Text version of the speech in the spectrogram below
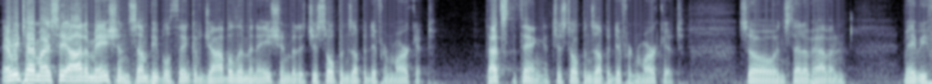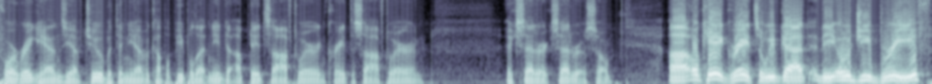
every time I say automation, some people think of job elimination, but it just opens up a different market. That's the thing; it just opens up a different market. So instead of having maybe four rig hands, you have two, but then you have a couple people that need to update software and create the software and et cetera, et cetera. So. Uh, okay, great. So we've got the OG brief,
